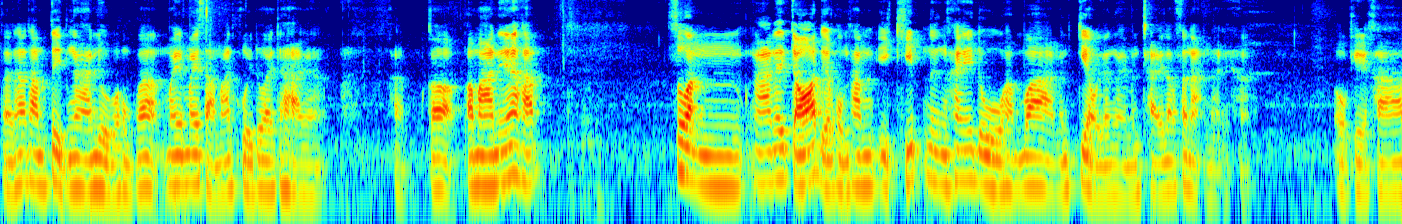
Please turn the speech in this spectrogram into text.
แต่ถ้าทำติดงานอยู่ผมก็ไม่ไม่สามารถคุยด้วยได้นะครับ ก็ประมาณนี้ครับ ส่วนงานในจอร์ดเดี๋ยวผมทำอีกคลิปหนึ่งให้ดูครับว่ามันเกี่ยวยังไงมันใช้ลักษณะไหนครับโอเคครับ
